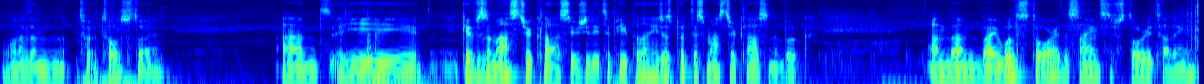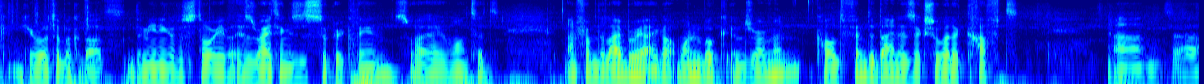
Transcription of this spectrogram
one of them Tolstoy, and he gives a master class usually to people, and he just put this master class in a book. And then by Will Storr, The Science of Storytelling, he wrote a book about the meaning of a story, but his writing is super clean, that's why I want it. And from the library, I got one book in German called Finde deine sexuelle Kraft. And uh,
